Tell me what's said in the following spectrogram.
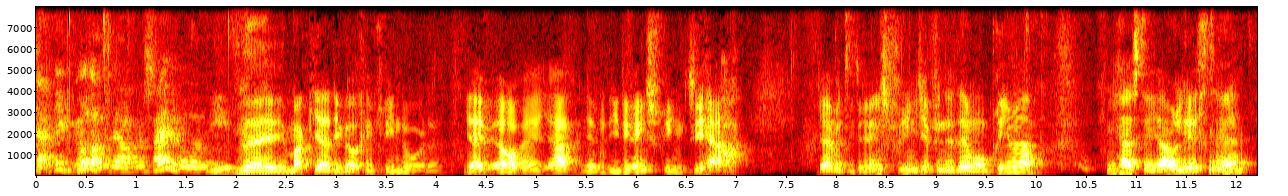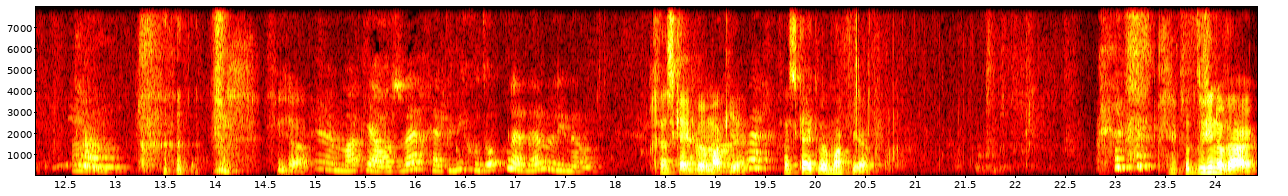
Ja, ik wil dat wel, maar zij wil dat niet. Nee, Makia die wil geen vrienden worden. Jij wel, hè? Ja, jij bent iedereen's vriend. Ja, jij bent iedereen's vriend. Jij vindt het helemaal prima. Ja, als het aan jou ligt, hè? ja. Ja, Makia was weg. Heb je niet goed opgelet, hè, Melino? Ga eens kijken bij Makia. Ga eens kijken bij Makia. Wat doe je nou raar?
